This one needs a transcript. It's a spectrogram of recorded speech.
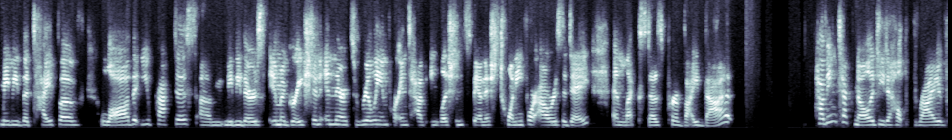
maybe the type of law that you practice, um, maybe there's immigration in there. It's really important to have English and Spanish 24 hours a day, and Lex does provide that having technology to help thrive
